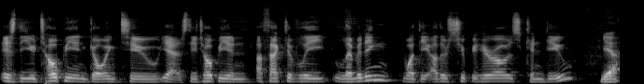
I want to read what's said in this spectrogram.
is the utopian going to yeah? Is the utopian effectively limiting what the other superheroes can do? Yeah,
